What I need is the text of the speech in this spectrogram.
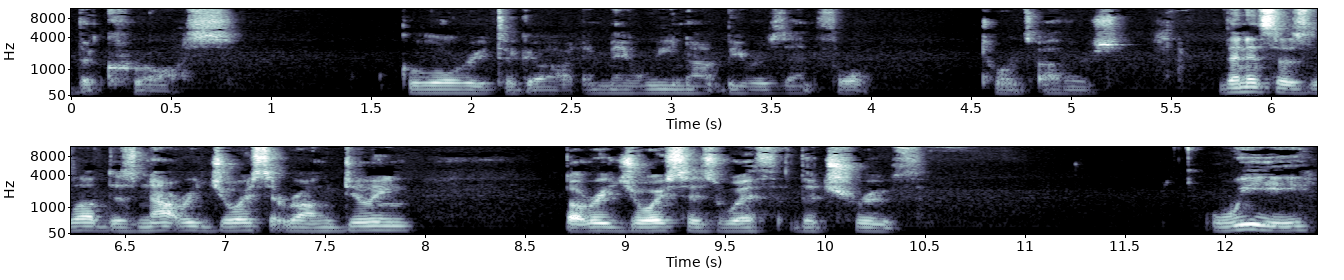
the cross. Glory to God, and may we not be resentful towards others. Then it says, Love does not rejoice at wrongdoing, but rejoices with the truth we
